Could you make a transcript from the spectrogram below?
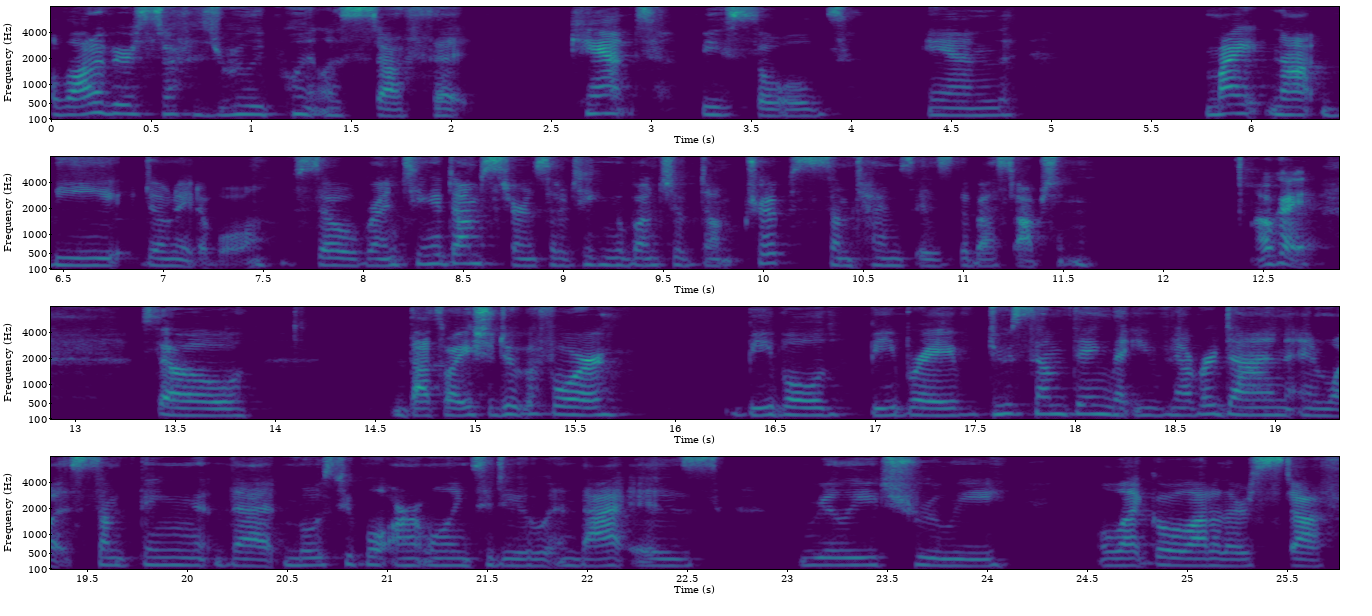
a lot of your stuff is really pointless stuff that can't be sold. And might not be donatable. So, renting a dumpster instead of taking a bunch of dump trips sometimes is the best option. Okay, so that's why you should do it before. Be bold, be brave, do something that you've never done and what's something that most people aren't willing to do. And that is really, truly let go a lot of their stuff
